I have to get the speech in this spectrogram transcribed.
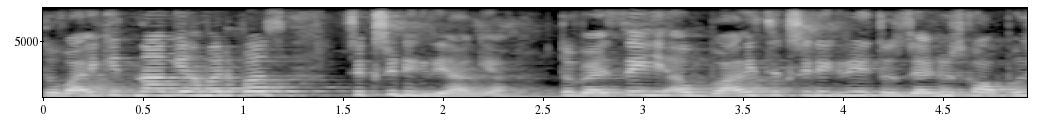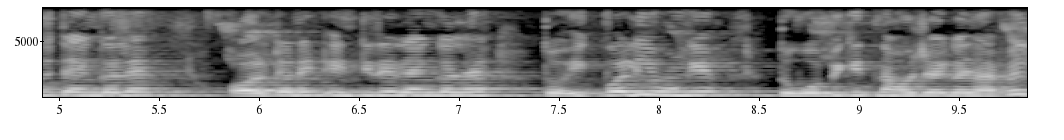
तो वाई कितना आ गया हमारे पास? सिक्सटी डिग्री आ गया। तो वैसे ही अब वाई सिक्सटी डिग्री है तो जेड उसका ऑपोजिट एंगल है ऑल्टरनेट इंटीरियर एंगल है तो इक्वल ही होंगे। तो वो भी कितना हो जाएगा यहाँ पे?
